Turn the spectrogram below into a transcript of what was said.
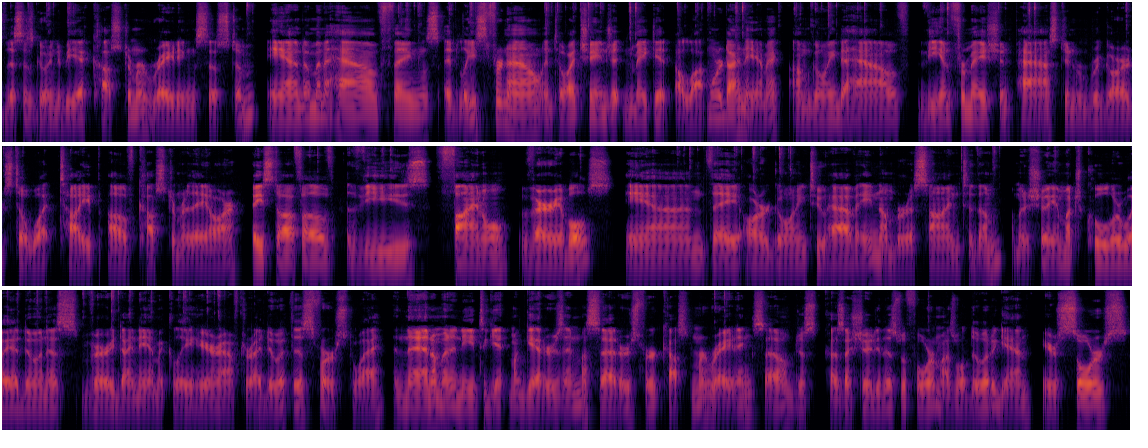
this is going to be a customer customer rating system. And I'm going to have things, at least for now, until I change it and make it a lot more dynamic. I'm going to have the information passed in regards to what type of customer they are based off of these final variables and they are going to have a number assigned to them. I'm going to show you a much cooler way of doing this very dynamically here after I do it this first way. And then I'm going to need to get my getters and my setters for customer rating. So just because I showed you this before, might as well do it again. Here's source,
